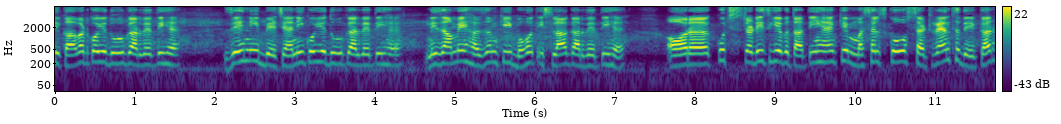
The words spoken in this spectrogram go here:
थकावट को ये दूर कर देती है। जहनी बेचैनी को ये दूर कर देती है। निज़ाम हज़म की बहुत असलाह कर देती है और कुछ स्टडीज़ ये बताती हैं कि मसल्स को स्ट्रेंथ देकर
